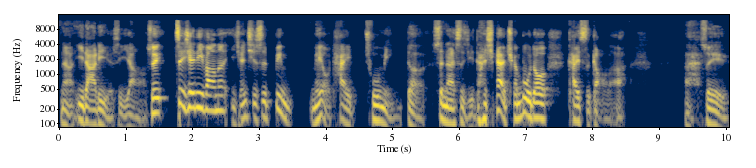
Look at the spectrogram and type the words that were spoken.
那意大利也是一样啊。所以这些地方呢，以前其实并没有太出名的圣诞市集，但现在全部都开始搞了啊。哎，所以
